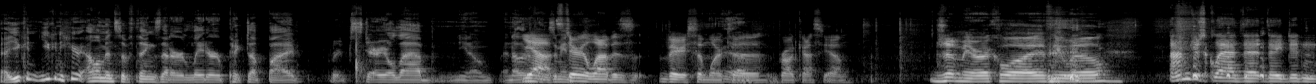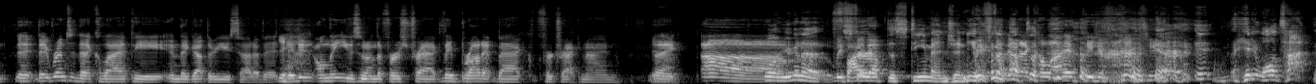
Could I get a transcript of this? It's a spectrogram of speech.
Yeah, you can you can hear elements of things that are later picked up by Stereolab, you know, and other Yeah, things. I mean, Stereo Lab is very similar to broadcast. Yeah, Jamiroquai, if you will. I'm just glad that they didn't. They, they rented that Calliope and they got their use out of it. Yeah. They didn't only use it on the first track. They brought it back for track nine. Like, ah. well, you're gonna we still fire got- up the steam engine. You're Still gonna got that Calliope around here. it, hit it while it's hot.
